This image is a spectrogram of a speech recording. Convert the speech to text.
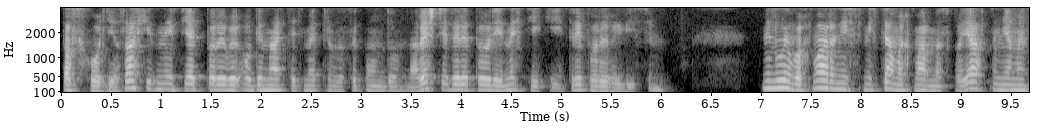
та сході західний 5 пориви 11 метрів за секунду. На решті території нестійкий 3 пориви 8. Мінлива хмарність місцями хмарно з проясненнями.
